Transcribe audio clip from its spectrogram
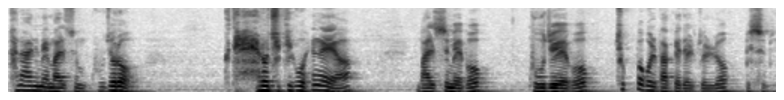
하나님의 말씀 구조로 그대로 지키고 행해야 말씀의 복, 구조의 복, 축복을 받게 될 줄로 믿습니다.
